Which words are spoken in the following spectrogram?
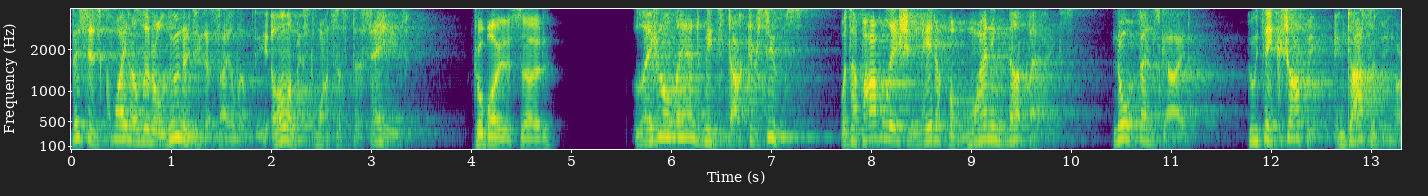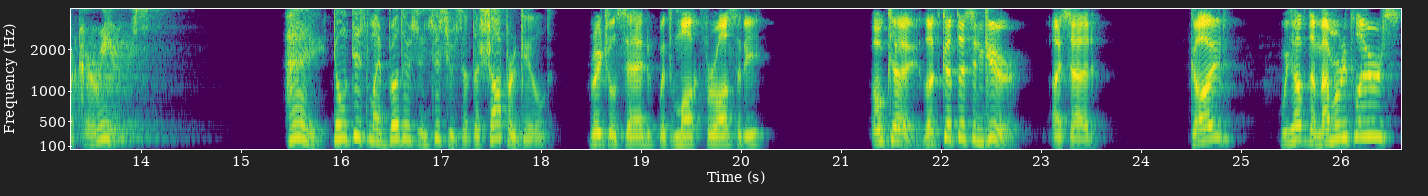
This is quite a little lunatic asylum the Ellimist wants us to save. Tobias said. Legoland meets Dr. Seuss, with a population made up of whining nutbags. No offense, guide, who think shopping and gossiping are careers. Hey, don't diss my brothers and sisters of the Shopper Guild, Rachel said with mock ferocity. Okay, let's get this in gear, I said. Guide, we have the memory players?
